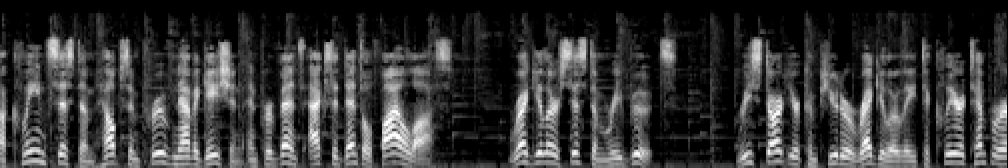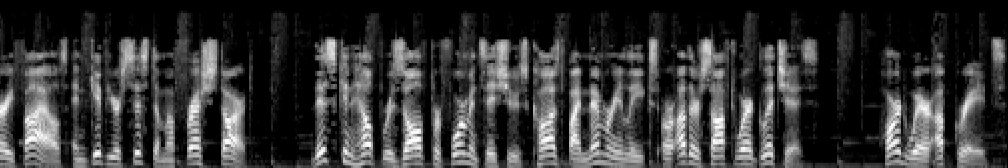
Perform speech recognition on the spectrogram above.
A clean system helps improve navigation and prevents accidental file loss. Regular system reboots. Restart your computer regularly to clear temporary files and give your system a fresh start. This can help resolve performance issues caused by memory leaks or other software glitches. Hardware upgrades.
